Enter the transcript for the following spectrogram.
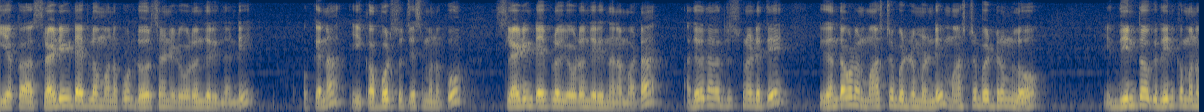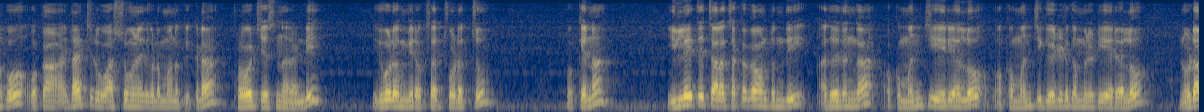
ఈ యొక్క స్లైడింగ్ టైప్లో మనకు డోర్స్ అనేవి ఇవ్వడం జరిగిందండి. ఓకేనా ఈ కబోర్డ్స్ వచ్చేసి మనకు స్లైడింగ్ టైప్లో ఇవ్వడం జరిగిందనమాట అదేవిధంగా చూసుకున్నట్టయితే ఇదంతా కూడా మాస్టర్ బెడ్రూమ్ అండి. మాస్టర్ బెడ్రూమ్లో దీంతో దీనికి మనకు ఒక అటాచ్డ్ వాష్రూమ్ అనేది కూడా మనకు ఇక్కడ ప్రొవైడ్ చేస్తున్నారండి. ఇది కూడా మీరు ఒకసారి చూడొచ్చు. ఓకేనా ఇల్లు అయితే చాలా చక్కగా ఉంటుంది. అదేవిధంగా ఒక మంచి ఏరియాలో ఒక మంచి గేటెడ్ కమ్యూనిటీ ఏరియాలో నోడా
